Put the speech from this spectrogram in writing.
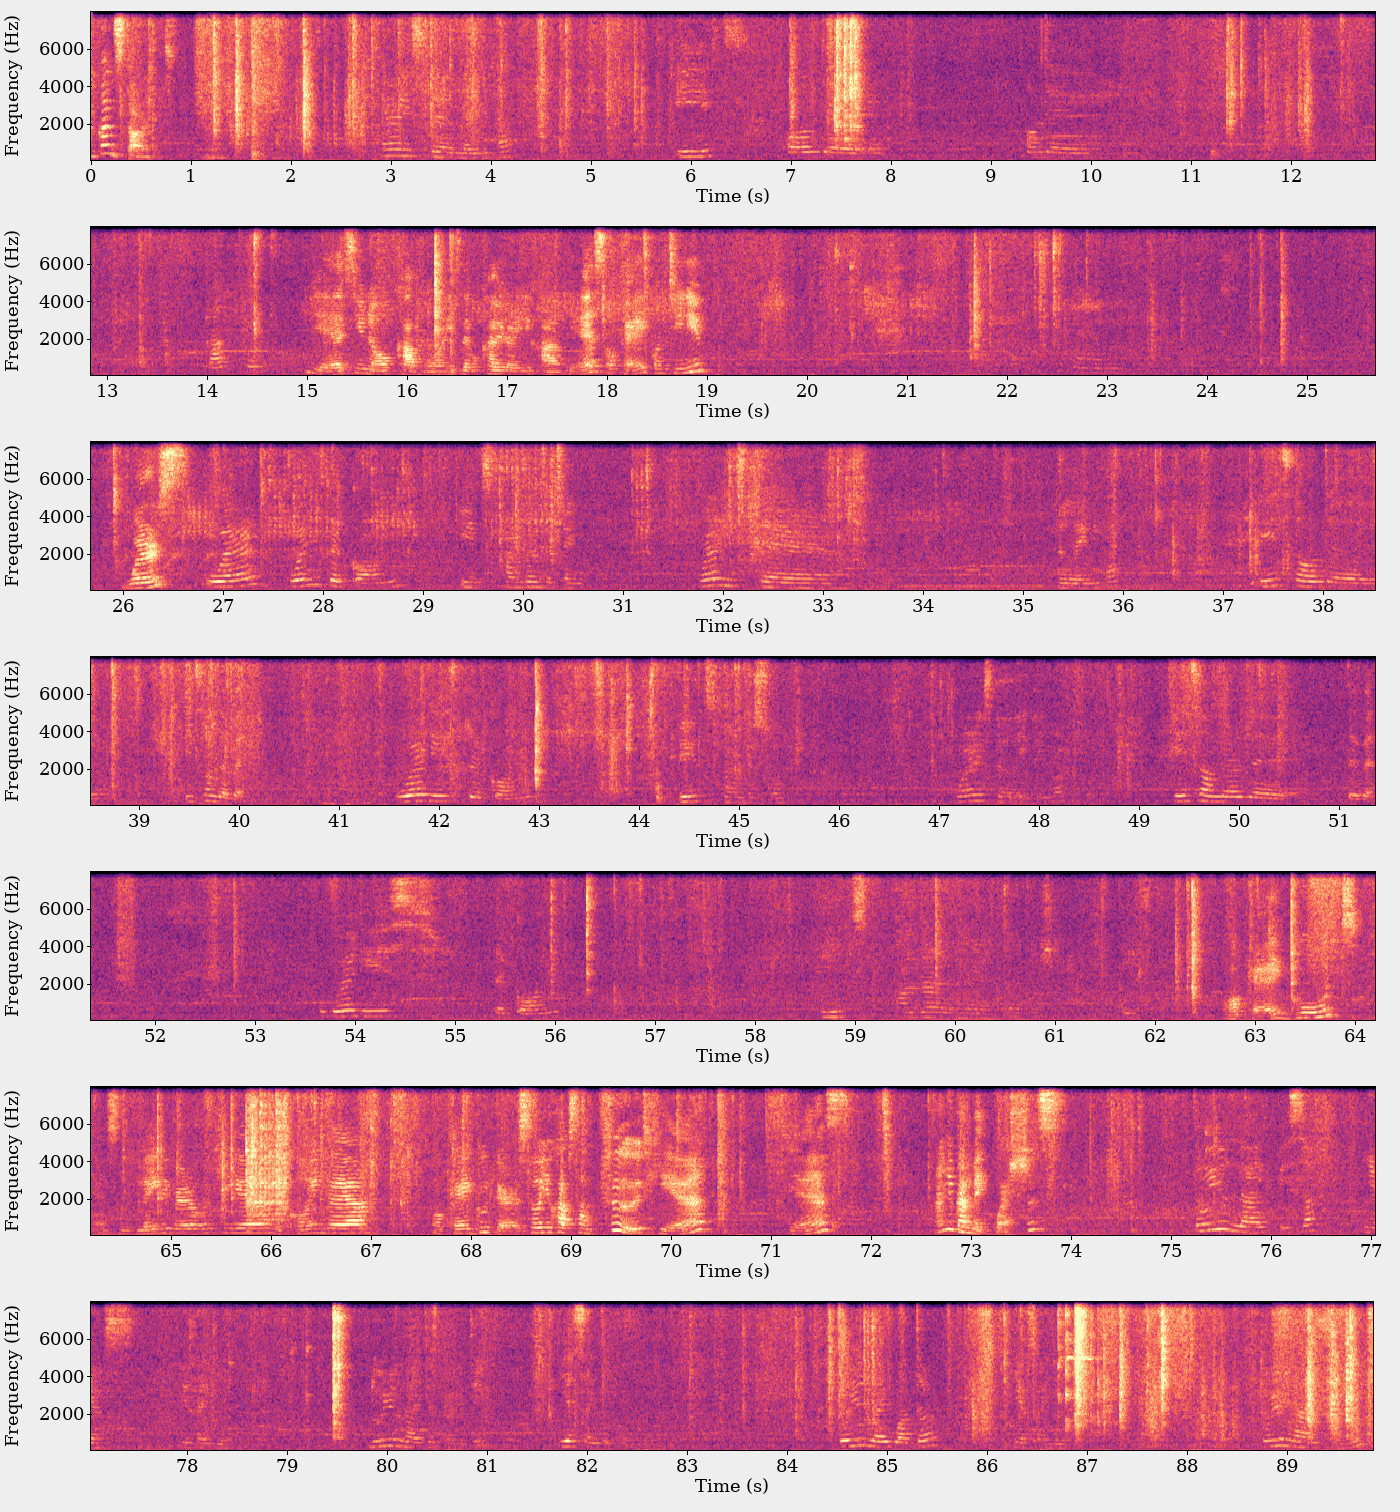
can start. Where is the ladybug? It's on the on the cupboard. Yes, you know, cupboard is the vocabulary you have. Yes, okay, continue. Um, Where's where where is the gun? It's under the table. Where is the the ladybug? It's on the it's on the bed. Where is the gun? It's on the sofa. Where is the ladybug? It's under the the bed. Where is the gun? It's under the uh, television. Okay, good. Yes, the lady bear over here, the coin there. Okay, good girl. So you have some food here. Yes. And you can make questions. Do you like pizza? Yes. Yes, I do. Do you like spaghetti? Yes, I do. Do you like water? Yes, I do. Do you like sandwich?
